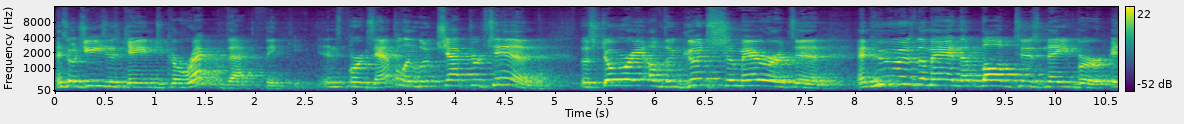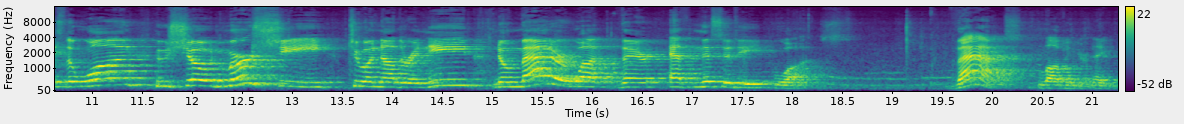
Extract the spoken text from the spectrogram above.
And so Jesus came to correct that thinking. And for example, in Luke chapter 10, the story of the Good Samaritan. And who is the man that loved his neighbor? It's the one who showed mercy to another in need, no matter what their ethnicity was. That's loving your neighbor.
